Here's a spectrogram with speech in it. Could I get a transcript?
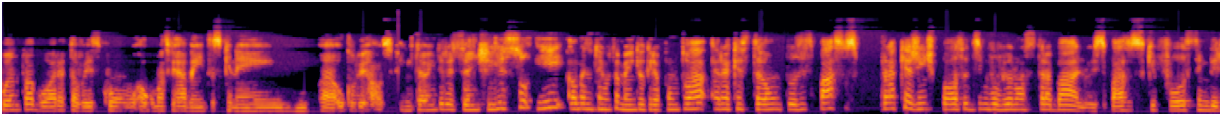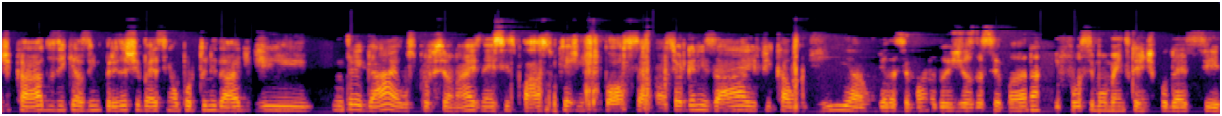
quanto agora, talvez com algumas ferramentas que nem uh, o Clubhouse. Então é interessante isso, e ao mesmo tempo também que eu queria pontuar era a questão dos espaços para que a gente possa desenvolver o nosso trabalho, espaços que fossem dedicados e que as empresas tivessem a oportunidade de entregar os profissionais né, espaço que a gente possa uh, se organizar e ficar um dia, um dia da semana, dois dias da semana, e fosse momentos que a gente pudesse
